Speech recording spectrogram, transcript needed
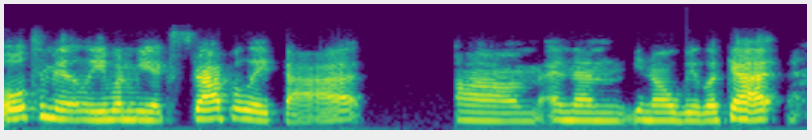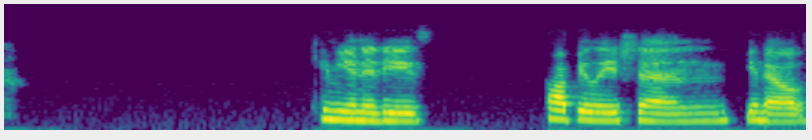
ultimately when we extrapolate that um and then you know we look at communities populations you know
